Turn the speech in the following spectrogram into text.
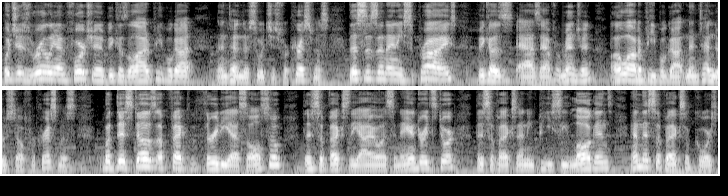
which is really unfortunate because a lot of people got Nintendo Switches for Christmas. This isn't any surprise because, as aforementioned, a lot of people got Nintendo stuff for Christmas. But this does affect the 3DS also. This affects the iOS and Android store. This affects any PC logins. And this affects, of course,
